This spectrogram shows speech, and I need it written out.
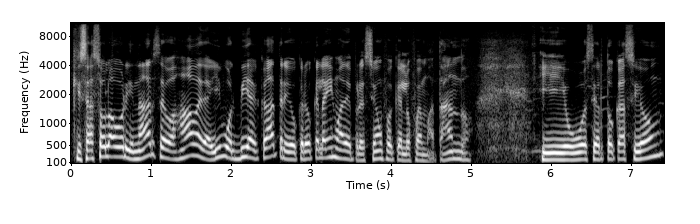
quizás solo a orinar se bajaba y de ahí volvía al cáter. Yo creo que la misma depresión fue que lo fue matando. Y hubo cierta ocasión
